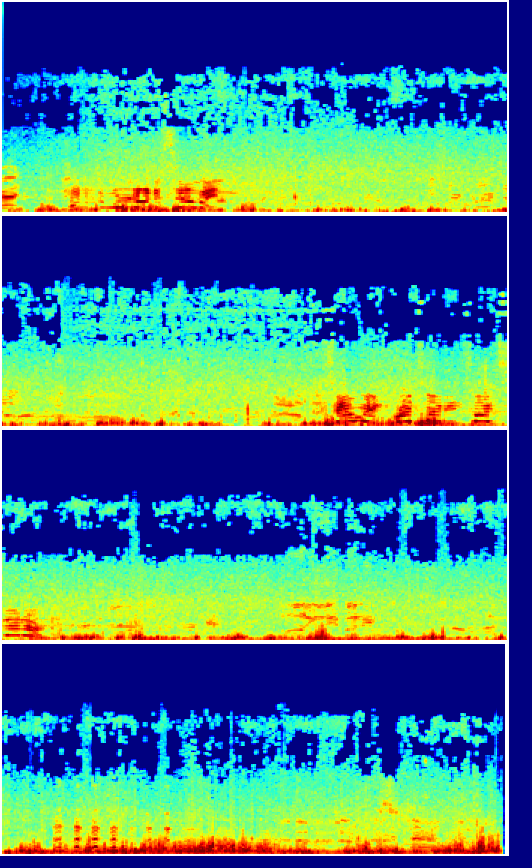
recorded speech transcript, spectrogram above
Brett. Pass inside center.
